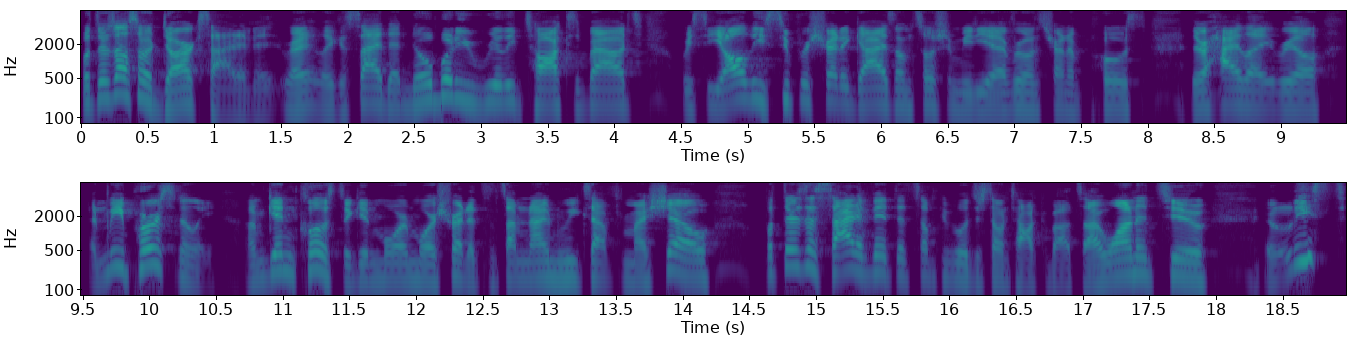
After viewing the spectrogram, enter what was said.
But there's also a dark side of it, right? Like a side that nobody really talks about. We see all these super shredded guys on social media. Everyone's trying to post their highlight reel. And me personally, I'm getting close to getting more and more shredded since I'm nine weeks out from my show. But there's a side of it that some people just don't talk about. So I wanted to at least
